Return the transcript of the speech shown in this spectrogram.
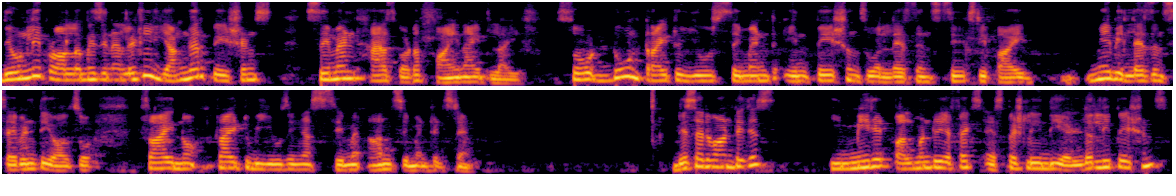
The only problem is in a little younger patients, cement has got a finite life. So don't try to use cement in patients who are less than 65, maybe less than 70 also. Try not try to be using a cement, uncemented stem. Disadvantages, immediate pulmonary effects, especially in the elderly patients.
